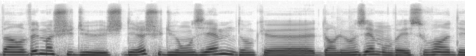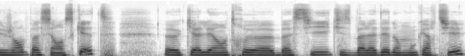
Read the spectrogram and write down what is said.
Ben, en fait, moi, je suis du, je suis, déjà, je suis du 11e. Donc, dans le 11e, on voyait souvent des gens passer en skate qui allaient entre Bastille, qui se baladaient dans mon quartier.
